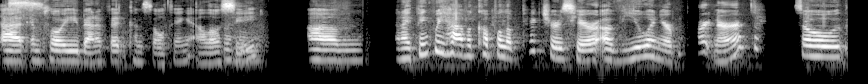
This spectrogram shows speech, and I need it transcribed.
at Employee Benefit Consulting LLC. Mm-hmm. Um, and I think we have a couple of pictures here of you and your partner. So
